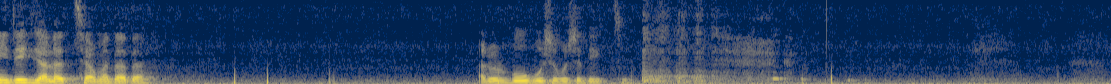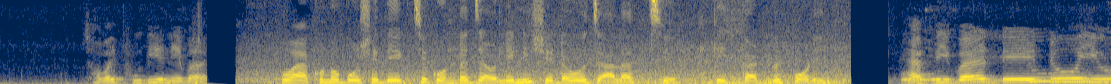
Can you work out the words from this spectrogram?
নিজেই জ্বালাচ্ছে আমার দাদা। আর ওর বউ বসে বসে দেখছে। সবাই ফু দিয়ে নেবার ও এখনও বসে দেখছে কোনটা জ্বালেনি সেটাও জ্বালাচ্ছে। কেক কাটবে পরে। Happy birthday to you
